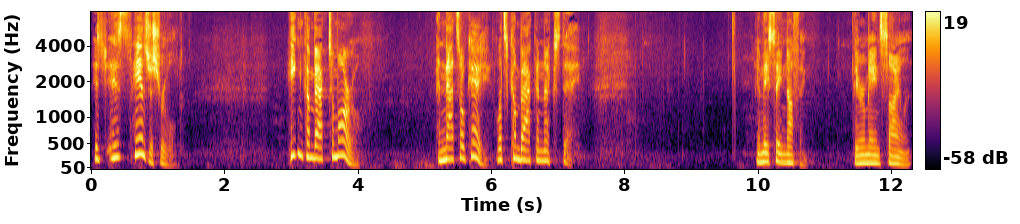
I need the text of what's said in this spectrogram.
his, his hands just shriveled. He can come back tomorrow. And that's okay. Let's come back the next day. And they say nothing. They remain silent.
